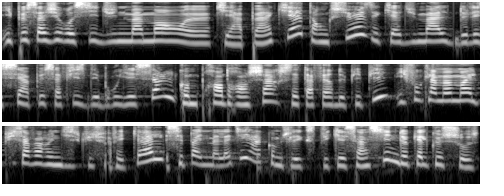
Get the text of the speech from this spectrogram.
Il peut s'agir aussi d'une maman euh, qui est un peu inquiète, anxieuse, et qui a du mal de laisser un peu sa fille se débrouiller seule, comme prendre en charge cette affaire de pipi. Il faut que la maman, elle puisse avoir une discussion avec elle. C'est pas une maladie, hein, comme je l'ai expliqué, c'est un signe de quelque chose,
